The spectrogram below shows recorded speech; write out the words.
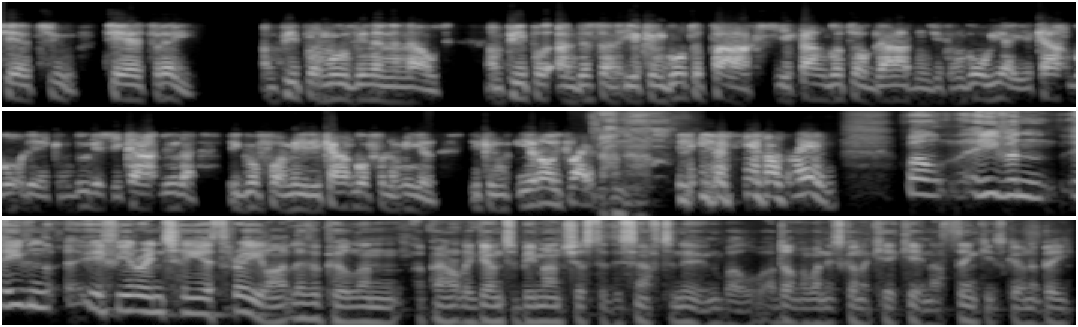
tier two, tier three, and people moving in and out, and people and this and you can go to parks, you can't go to gardens, you can go here, you can't go there, you can do this, you can't do that. You go for a meal, you can't go for the meal. You can, you know, it's like, I know. you know what I mean? Well, even even if you're in tier three, like Liverpool, and apparently going to be Manchester this afternoon. Well, I don't know when it's going to kick in. I think it's going to be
